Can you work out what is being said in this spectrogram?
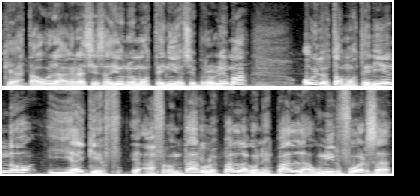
que hasta ahora, gracias a Dios, no hemos tenido ese problema. Hoy lo estamos teniendo y hay que afrontarlo espalda con espalda, unir fuerzas.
